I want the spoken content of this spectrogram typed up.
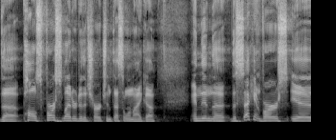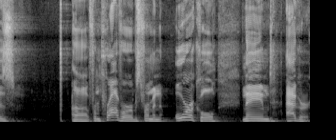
the Paul's first letter to the church in Thessalonica, and then the, the second verse is uh, from Proverbs from an oracle named Agur.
